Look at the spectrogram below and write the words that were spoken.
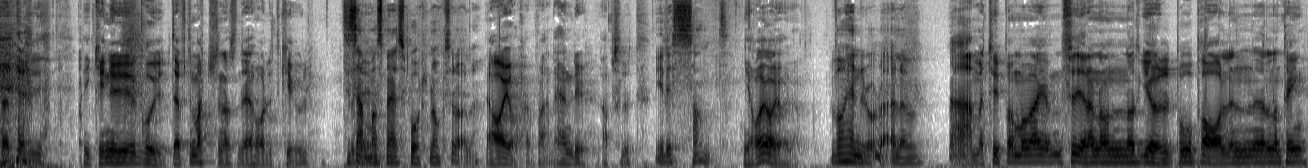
För vi, vi kunde ju gå ut efter matcherna och ha lite kul. Tillsammans med supporterna också då eller? Ja, ja, fan, det hände ju. Absolut. Är det sant? Ja, ja, ja. ja. Vad hände då då? Eller? Ja, men typ om man firar någon, något guld på Opalen eller någonting.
